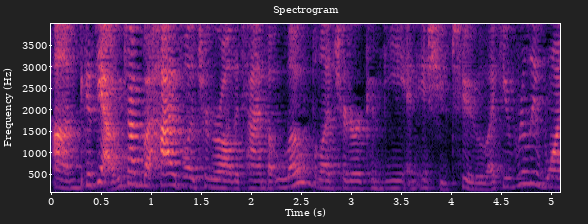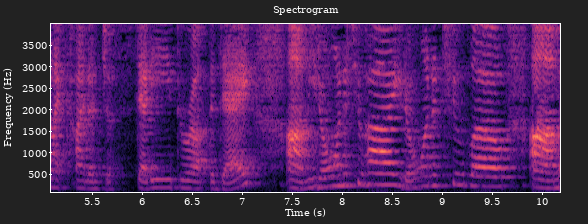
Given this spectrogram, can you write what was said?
um, because yeah, we talk about high blood sugar all the time, but low blood sugar can be an issue too. Like you really want it kind of just steady throughout the day. Um, you don't want it too high, you don't want it too low. Um,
